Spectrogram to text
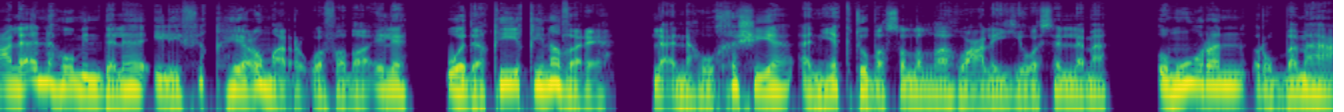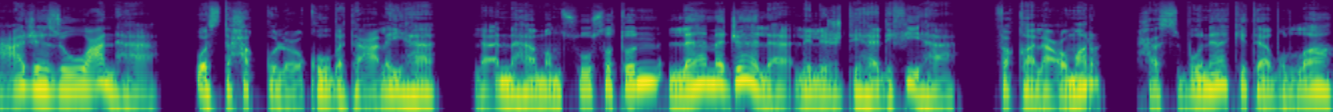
على أنه من دلائل فقه عمر وفضائله ودقيق نظره لأنه خشي أن يكتب صلى الله عليه وسلم أمورا ربما عجزوا عنها واستحقوا العقوبة عليها لأنها منصوصة لا مجال للاجتهاد فيها. فقال عمر حسبنا كتاب الله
